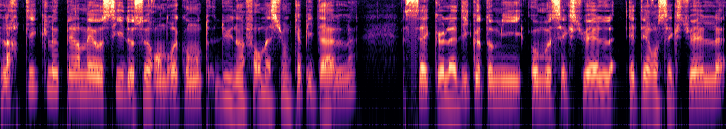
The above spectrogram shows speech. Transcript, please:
L'article permet aussi de se rendre compte d'une information capitale, c'est que la dichotomie homosexuel-hétérosexuel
